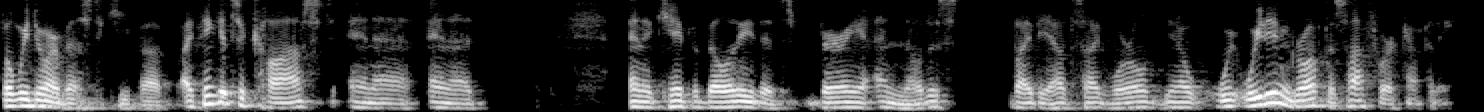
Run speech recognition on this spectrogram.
But we do our best to keep up. I think it's a cost and a and a and a capability that's very unnoticed by the outside world. You know, we, we didn't grow up a software company.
